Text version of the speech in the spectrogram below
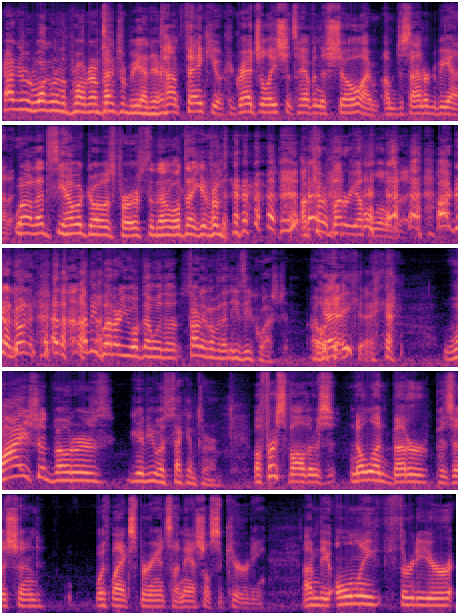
Congressman, welcome to the program. Thanks for being here. Tom, thank you. Congratulations having the show. I'm, I'm just honored to be on it. Well, let's see how it goes first, and then we'll take it from there. I'm trying to butter you up a little bit. oh, good. Let me butter you up then with a, starting off with an easy question. Okay. okay. Why should voters give you a second term? Well, first of all, there's no one better positioned with my experience on national security. I'm the only 30 year,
